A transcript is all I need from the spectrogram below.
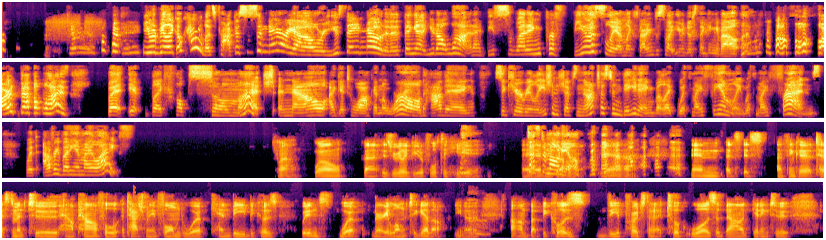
you would be like, okay, let's practice a scenario where you say no to the thing that you don't want. And I'd be sweating profusely. I'm like starting to sweat even just thinking about how hard that was. but it like helps so much. And now I get to walk in the world having secure relationships, not just in dating, but like with my family, with my friends, with everybody in my life. Wow. Well, that is really beautiful to hear. And, Testimonial. Um, yeah. and it's it's I think a testament to how powerful attachment informed work can be because we didn't work very long together, you know. Mm. Um, but because the approach that I took was about getting to,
